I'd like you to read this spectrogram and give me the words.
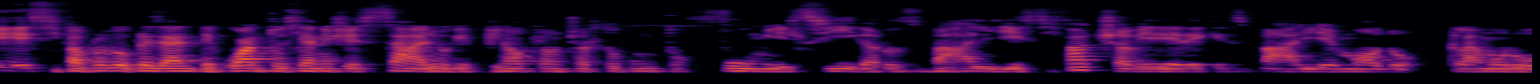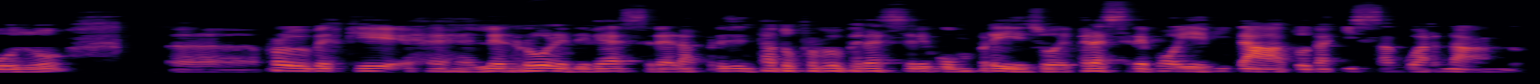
e, si fa proprio presente quanto sia necessario che Pinocchio a un certo punto fumi il sigaro, sbagli e si faccia vedere che sbaglia in modo clamoroso, eh, proprio perché eh, l'errore deve essere rappresentato proprio per essere compreso e per essere poi evitato da chi sta guardando.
